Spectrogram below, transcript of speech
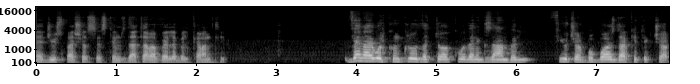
Uh, geospatial systems that are available currently. Then I will conclude the talk with an example future proposed architecture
